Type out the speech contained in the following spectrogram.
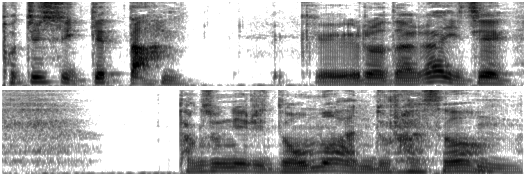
버틸 수 있겠다. 음. 그러다가 이제 방송일이 너무 안 들어와서 음.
